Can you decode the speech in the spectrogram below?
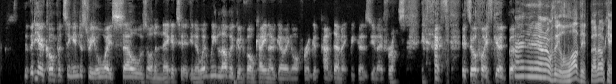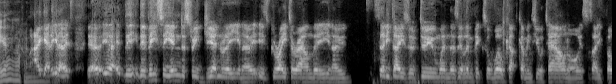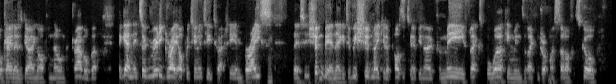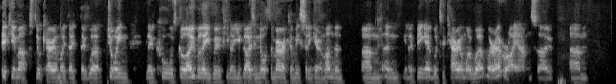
the video conferencing industry always sells on a negative. You know, we love a good volcano going off or a good pandemic because you know, for us, it's, it's always good. But I don't know if they love it, but okay. I get it. You know, it's you know, the the VC industry generally, you know, is great around the you know 30 days of doom when there's the Olympics or World Cup coming to your town, or it's say volcanoes going off and no one can travel. But again, it's a really great opportunity to actually embrace this. It shouldn't be a negative. We should make it a positive. You know, for me, flexible working means that I can drop my son off at school, pick him up, still carry on my day-to-day work, join you know calls globally with you know you guys in North America, me sitting here in London. Um, and you know being able to carry on my work wherever I am. So um,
